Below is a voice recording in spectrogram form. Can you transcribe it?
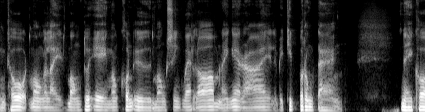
งโทษ มองอะไร มองตัวเอง มองคนอื่น มองสิ่งแวดล้อมในแง่ร้ายหรือไปคิดปรุงแต่ง ในข้อ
